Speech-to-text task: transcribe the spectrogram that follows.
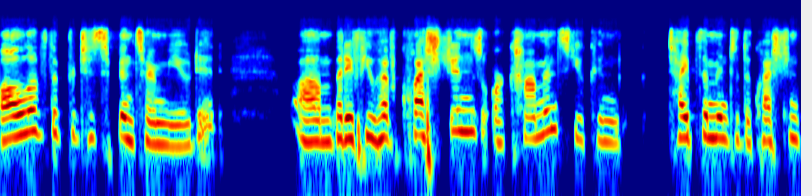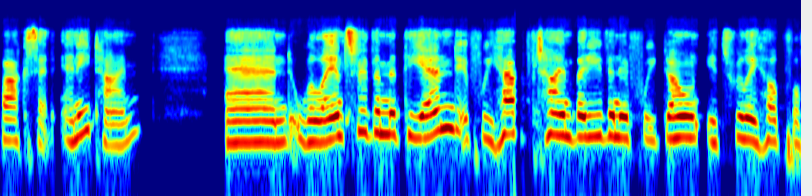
All of the participants are muted, um, but if you have questions or comments, you can type them into the question box at any time and we'll answer them at the end if we have time, but even if we don't, it's really helpful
